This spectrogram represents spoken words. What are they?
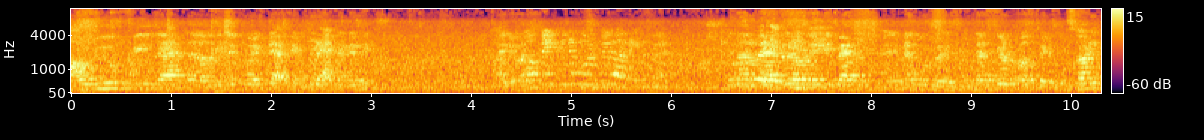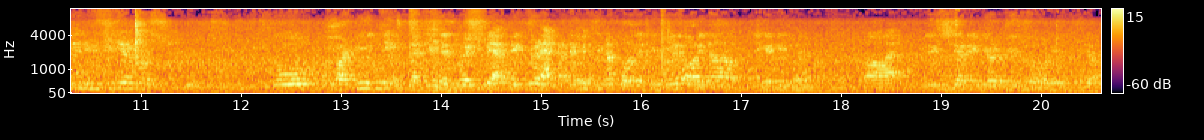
how do you feel that uh, it is going to affect your academics? Anyone? Perfect in a good way or in a bad? In a bad way or in a bad in a good way. That's your perspective. Sorry, can you repeat your question? So, what do you think that it is going to affect your academics in a positive way or in a negative way? Uh, please share it your views about it. Yeah.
